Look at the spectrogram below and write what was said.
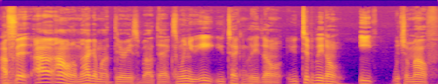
I fit. I, I don't know, man. I got my theories about that because when you eat, you technically don't. You typically don't eat with your mouth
